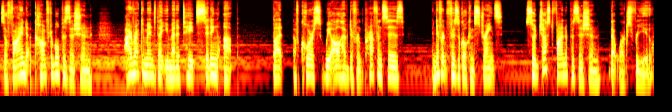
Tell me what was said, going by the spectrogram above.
So find a comfortable position. I recommend that you meditate sitting up. But of course, we all have different preferences and different physical constraints, so just find a position that works for you.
